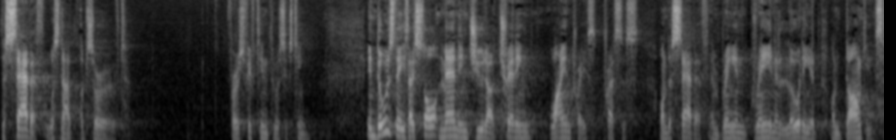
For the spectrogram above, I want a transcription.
the Sabbath was not observed. Verse 15 through 16. In those days, I saw men in Judah treading wine presses on the Sabbath and bringing grain and loading it on donkeys,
